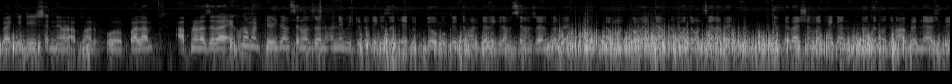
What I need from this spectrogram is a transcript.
বাকি ডিসিশন নেওয়ার আপনার প- পালা আপনারা যারা এখনও আমার টেলিগ্রাম চ্যানেল জয়েন হয়নি ভিডিওটা দেখে যদি একটু উপকৃত হন টেলিগ্রাম চ্যানেল জয়েন করবেন। এবং কমেন্টে আপনার মতামত জানাবেন। ক্রিপ্টো ভাইয়ের সঙ্গে থাকেন, নতুন নতুন আপডেট নিয়ে আসবে।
